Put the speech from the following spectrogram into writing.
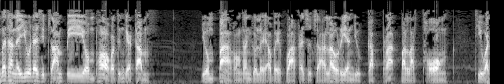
มื่อท่านอายุได้สิบสามปี โยมพ่อก็ถึงแก่กรรม โยมป้าของท่านก็เลยเอาไปฝากให้ศึกษาเล่าเรียนอยู่กับพระประหลัดทองที่วัด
